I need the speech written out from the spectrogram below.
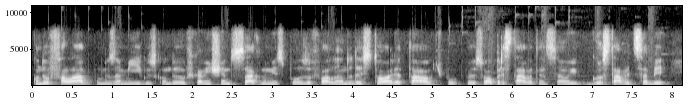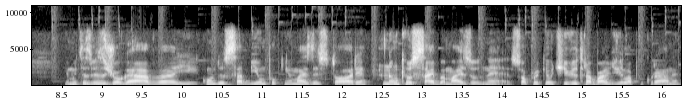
quando eu falava com meus amigos, quando eu ficava enchendo o saco da minha esposa falando da história tal, tipo, o pessoal prestava atenção e gostava de saber. Eu muitas vezes jogava e quando eu sabia um pouquinho mais da história, não que eu saiba mais, né, só porque eu tive o trabalho de ir lá procurar, né?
